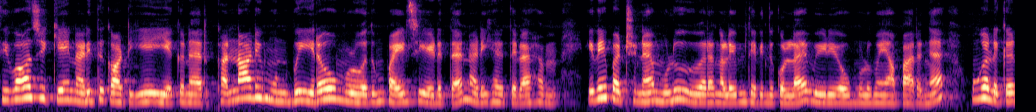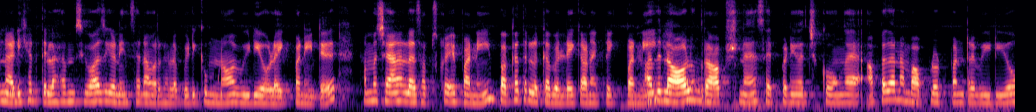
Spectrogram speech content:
சிவாஜிக்கே நடித்து காட்டிய இயக்குனர். கண்ணாடி முன்பு இரவு முழுவதும் பயிற்சி எடுத்த நடிகர் திலகம். இதை பற்றின முழு விவரங்களையும் தெரிந்து கொள்ள வீடியோ முழுமையாக பாருங்கள் உங்களுக்கு நடிகர் திலகம் சிவாஜி கணேசன் அவர்களை பிடிக்கும்னா வீடியோ லைக் பண்ணிவிட்டு நம்ம சேனலை சப்ஸ்கிரைப் பண்ணி பக்கத்தில் இருக்க பெல்லைக்கான கிளிக் பண்ணி அதில் ஆளுங்கிற ஆப்ஷனை செட் பண்ணி வச்சுக்கோங்க. அப்போ தான் நம்ம அப்லோட் பண்ணுற வீடியோ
